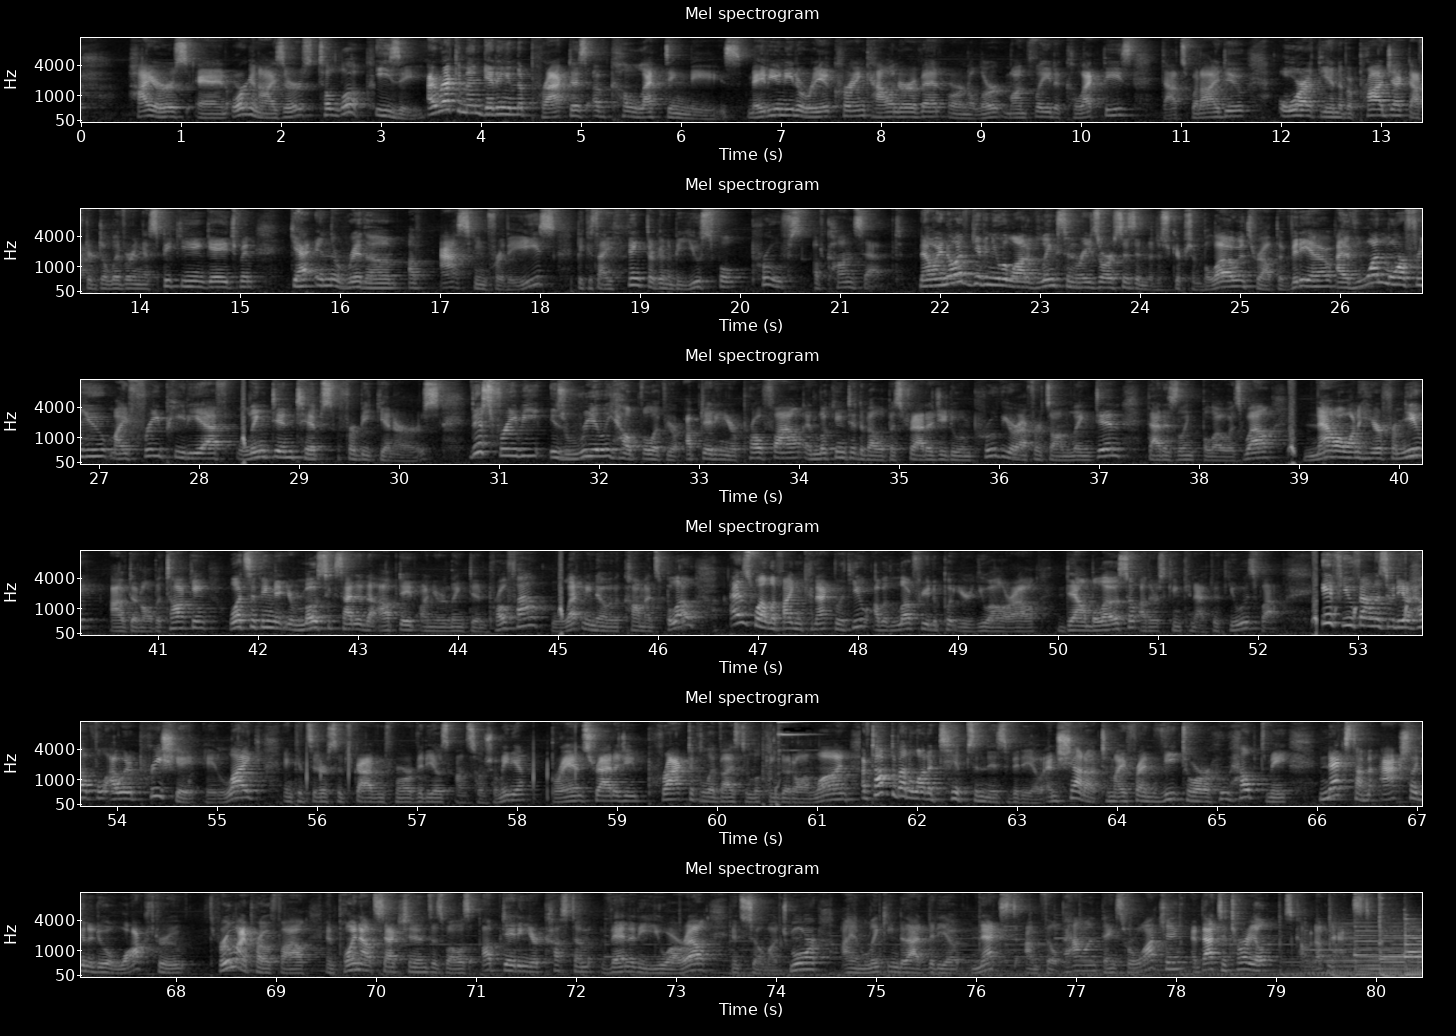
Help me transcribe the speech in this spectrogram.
hires and organizers to look easy. I recommend getting in the practice of collecting these. Maybe you need a reoccurring calendar event or an alert monthly to collect these. That's what I do. Or at the end of a project after delivering a speaking engagement, get in the rhythm of asking for these because I think they're going to be useful proofs of concept. Now, I know I've given you a lot of links and resources in the description below and throughout the video. I have one more for you, my free PDF, LinkedIn Tips for Beginners. This freebie is really helpful if you're updating your profile and looking to develop a strategy to improve your efforts on LinkedIn. That is linked below as well. Now I wanna hear from you. I've done all the talking. What's the thing that you're most excited to update on your LinkedIn profile? Let me know in the comments below. As well, if I can connect with you, I would love for you to put your URL down below so others can connect with you as well. If you found this video helpful, I would appreciate a like and consider subscribing for more videos on social media, brand strategy, practical advice to looking good online. I've talked about a lot of tips in this video, and shout out to my friend Vitor who helped me. Next I'm actually going to do a walkthrough through my profile and point out sections as well as updating your custom vanity URL and so much more. I am linking to that video next. I'm Phil Pallen. Thanks for watching, and that tutorial is coming up next.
